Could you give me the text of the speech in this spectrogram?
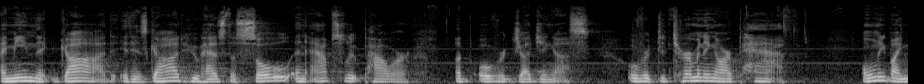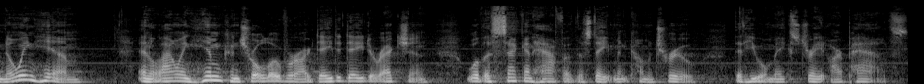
I mean that God, it is God who has the sole and absolute power of, over judging us, over determining our path. Only by knowing Him and allowing Him control over our day to day direction will the second half of the statement come true that He will make straight our paths.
